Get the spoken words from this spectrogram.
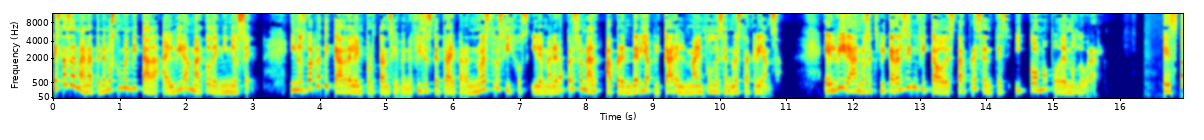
Esta semana tenemos como invitada a Elvira Marco de Niño Zen y nos va a platicar de la importancia y beneficios que trae para nuestros hijos y de manera personal aprender y aplicar el mindfulness en nuestra crianza. Elvira nos explicará el significado de estar presentes y cómo podemos lograrlo. Esto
